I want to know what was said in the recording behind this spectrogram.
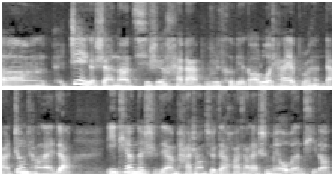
嗯，这个山呢，其实海拔不是特别高，落差也不是很大。正常来讲，一天的时间爬上去再滑下来是没有问题的。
